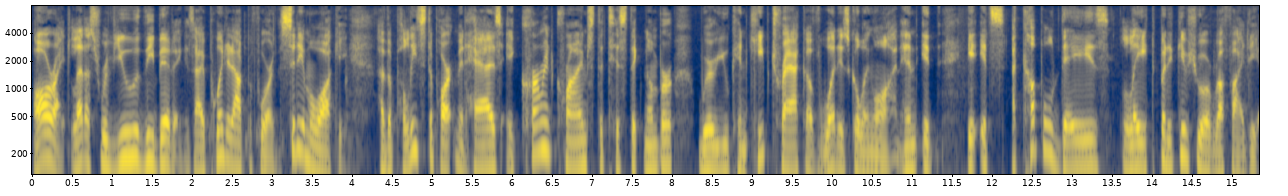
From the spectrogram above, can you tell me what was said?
All right, let us review the bidding. As I pointed out before, the city of Milwaukee, uh, the police department has a current crime statistic number where you can keep track of what is going on, and it, it it's a couple days late, but it gives you a rough idea.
